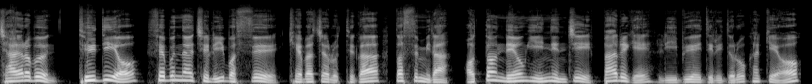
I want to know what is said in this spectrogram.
자, 여러분. 드디어 세븐나이츠 리버스 개발자 로트가 떴습니다. 어떤 내용이 있는지 빠르게 리뷰해 드리도록 할게요.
